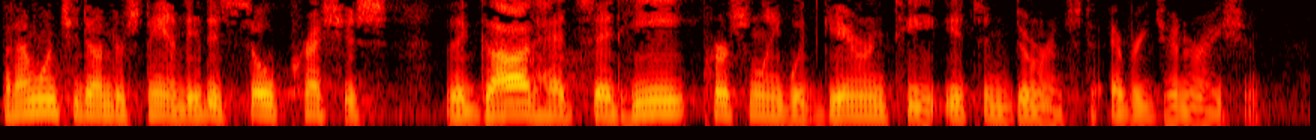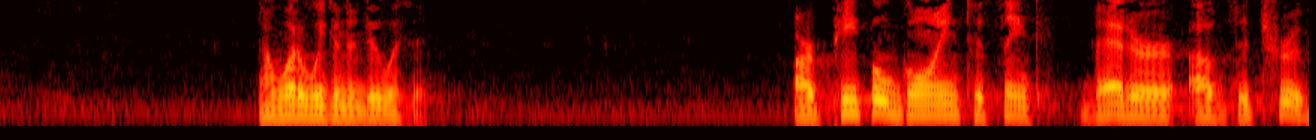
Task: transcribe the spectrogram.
but I want you to understand it is so precious that God had said He personally would guarantee its endurance to every generation. Now, what are we going to do with it? Are people going to think better of the truth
